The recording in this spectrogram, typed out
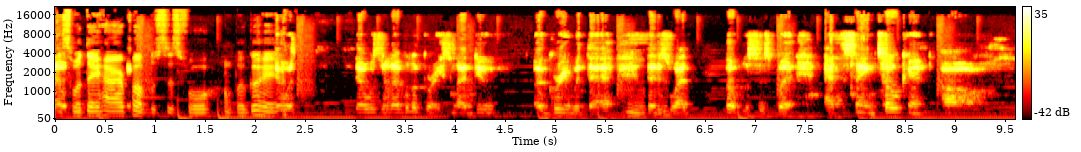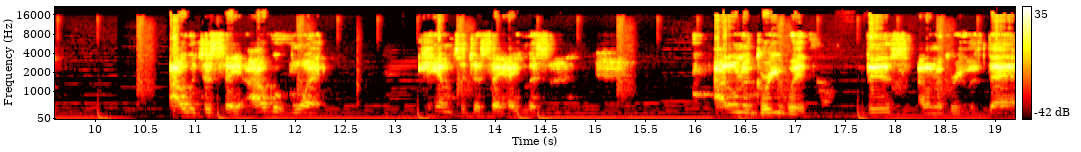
that's what they hire publicists for. But go ahead. there was there was a level of grace, and I do agree with that. That is why publicists. But at the same token, um, I would just say I would want him to just say, "Hey, listen, I don't agree with this. I don't agree with that.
